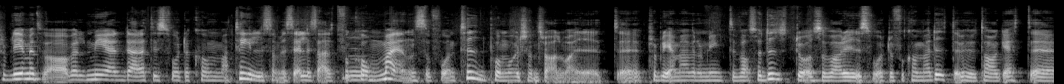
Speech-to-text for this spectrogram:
Problemet var väl mer där att det är svårt att komma till, som vi säger, eller så här, att få komma ens och få en tid på en vårdcentral var ju ett eh, problem. Även om det inte var så dyrt då så var det ju svårt att få komma dit överhuvudtaget. Eh,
